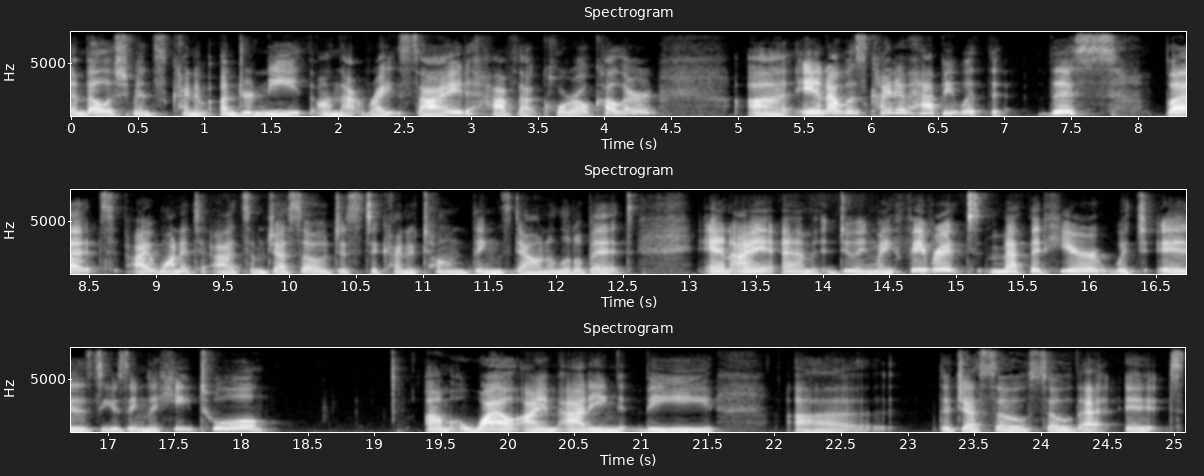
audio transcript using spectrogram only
embellishments kind of underneath on that right side have that coral color. Uh, and I was kind of happy with this, but I wanted to add some gesso just to kind of tone things down a little bit. And I am doing my favorite method here, which is using the heat tool um, while I'm adding the uh, the gesso so that it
